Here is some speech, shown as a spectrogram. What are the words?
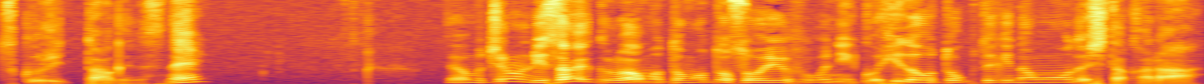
作ったわけですね。でもちろんリサイクルはもともとそういうふうにこう非道徳的なものでしたから、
